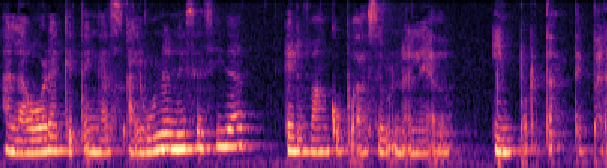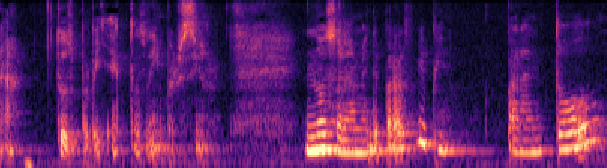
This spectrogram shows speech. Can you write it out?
a la hora que tengas alguna necesidad, el banco pueda ser un aliado importante para tus proyectos de inversión. No solamente para el flipping, para en todo,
